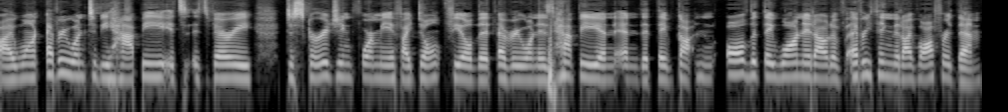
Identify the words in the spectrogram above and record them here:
I want everyone to be happy. It's it's very discouraging for me if I don't feel that everyone is happy and and that they've gotten all that they wanted out of everything that I've offered them.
